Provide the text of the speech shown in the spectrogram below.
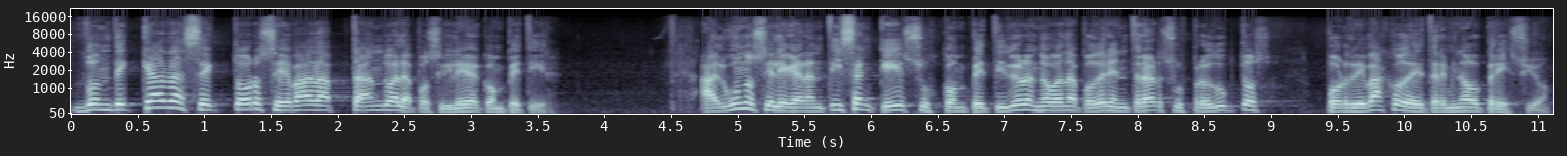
donde cada sector se va adaptando a la posibilidad de competir. A algunos se le garantizan que sus competidores no van a poder entrar sus productos por debajo de determinado precio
